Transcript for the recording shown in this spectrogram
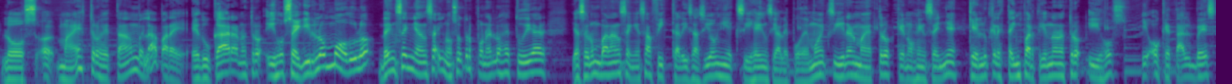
Los eh, maestros están, ¿verdad? Para educar a nuestros hijos, seguir los módulos de enseñanza y nosotros ponerlos a estudiar y hacer un balance en esa fiscalización y exigencia. Le podemos exigir al maestro que nos enseñe qué es lo que le está impartiendo a nuestros hijos o que tal vez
